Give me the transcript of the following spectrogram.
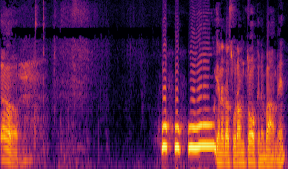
Oh. Hoo, hoo, hoo. You know, that's what I'm talking about, man.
